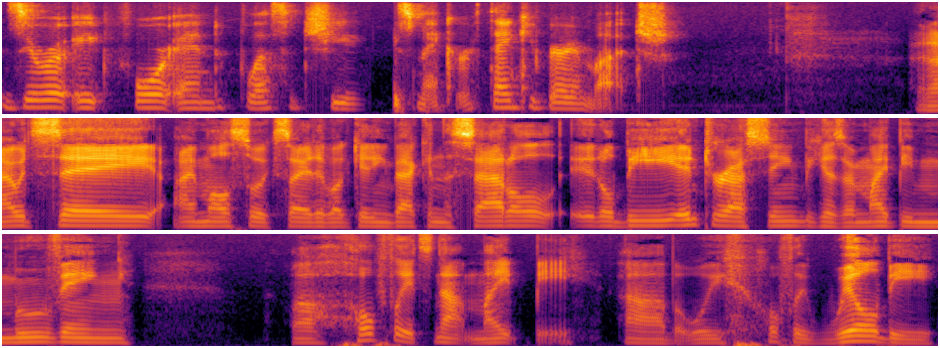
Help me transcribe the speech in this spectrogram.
084, and Blessed Cheesemaker. Thank you very much. And I would say I'm also excited about getting back in the saddle. It'll be interesting because I might be moving. Well, hopefully it's not might be, uh, but we hopefully will be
